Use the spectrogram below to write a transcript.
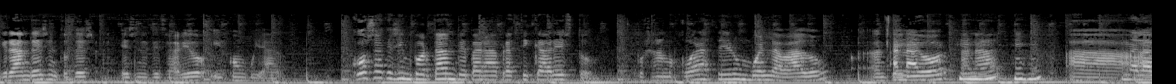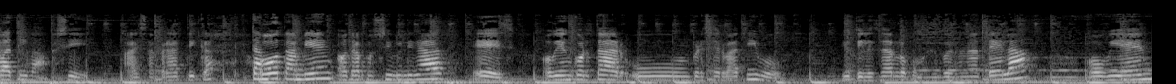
grandes, entonces es necesario ir con cuidado. Cosa que es importante para practicar esto, pues a lo mejor hacer un buen lavado anterior, Anal. a, Una lavativa. Sí, a esa práctica. Tam- o también otra posibilidad es o bien cortar un preservativo y utilizarlo como si fuese una tela, o bien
